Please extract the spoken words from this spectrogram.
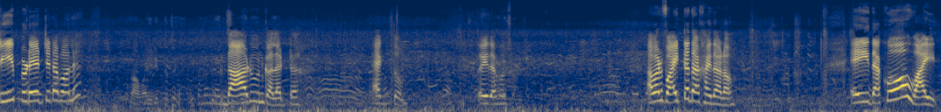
ডিপ রেড যেটা বলে। দারুণ কালারটা একদম। তো এই দেখো। আবার হোয়াইটটা দেখাই দাঁড়াও। এই দেখো হোয়াইট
